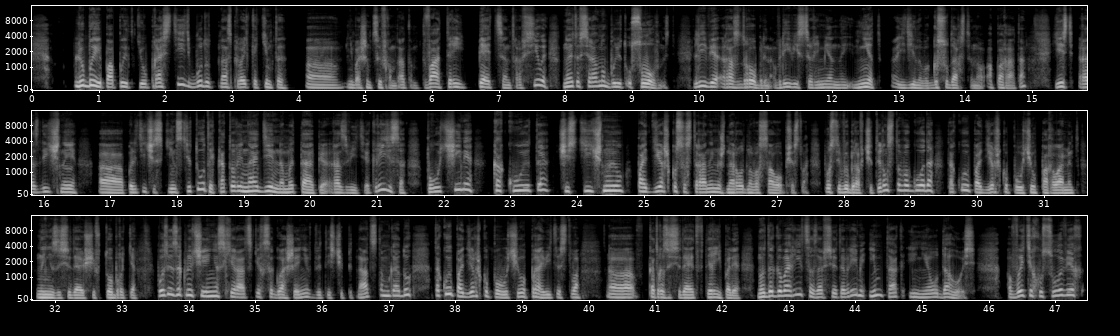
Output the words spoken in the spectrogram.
Любые попытки упростить будут нас приводить к каким-то э, небольшим цифрам, да, там 2, 3, 5 центров силы, но это все равно будет условность. Ливия раздроблена. В Ливии современной нет единого государственного аппарата. Есть различные политические институты, которые на отдельном этапе развития кризиса получили какую-то частичную поддержку со стороны международного сообщества. После выборов 2014 года такую поддержку получил парламент, ныне заседающий в Тобруке. После заключения Схиратских соглашений в 2015 году такую поддержку получило правительство, э, которое заседает в Триполи. Но договориться за все это время им так и не удалось. В этих условиях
